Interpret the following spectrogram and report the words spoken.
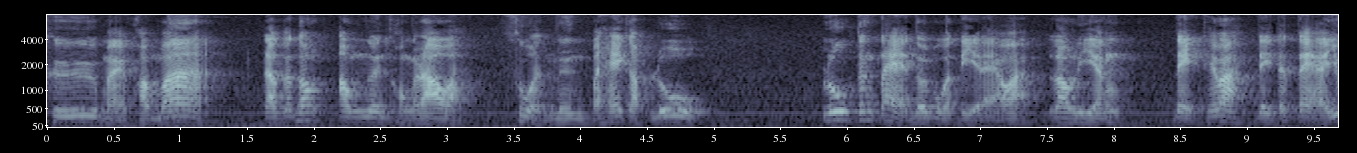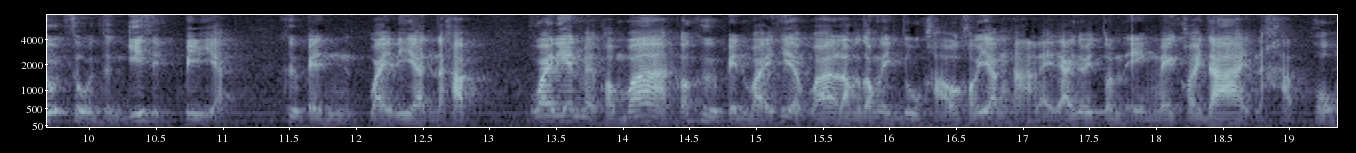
คือหมายความว่าเราก็ต้องเอาเงินของเราอะ ส่วนหนึ่งไปให้กับลูก ลูกตั้งแต่โดยปกติแล้วอะเราเลี้ยงเด็กใช่ป่ะเด็กตั้งแต่อายุ0ถึง20 ปีอะคือเป็นวัยเรียนนะครับ วัยเรียนหมายความว่าก็คือเป็นวัยที่แบบว่าเราก็ต้องเลี้ยงดูเขาเขายังหาไรายได้ด้วยตนเองไม่ค่อยได้นะครับ ผม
